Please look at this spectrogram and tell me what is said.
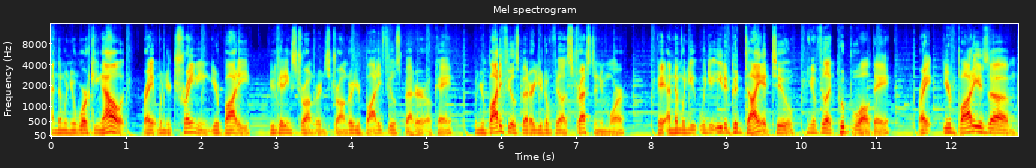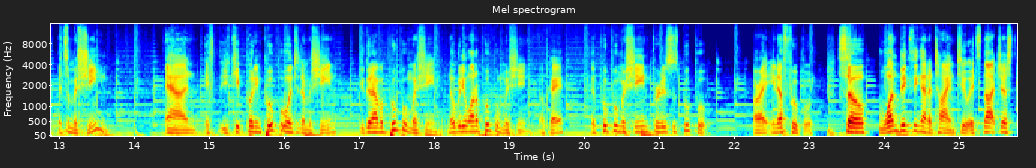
And then when you're working out, right, when you're training your body, you're getting stronger and stronger. Your body feels better, okay? When your body feels better, you don't feel as stressed anymore. Okay, and then when you when you eat a good diet too, you don't feel like poo poo all day, right? Your body is a it's a machine. And if you keep putting poo poo into the machine, you're gonna have a poo poo machine. Nobody want a poo poo machine, okay? The poo poo machine produces poo poo. All right, enough poo poo. So, one big thing at a time, too. It's not just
